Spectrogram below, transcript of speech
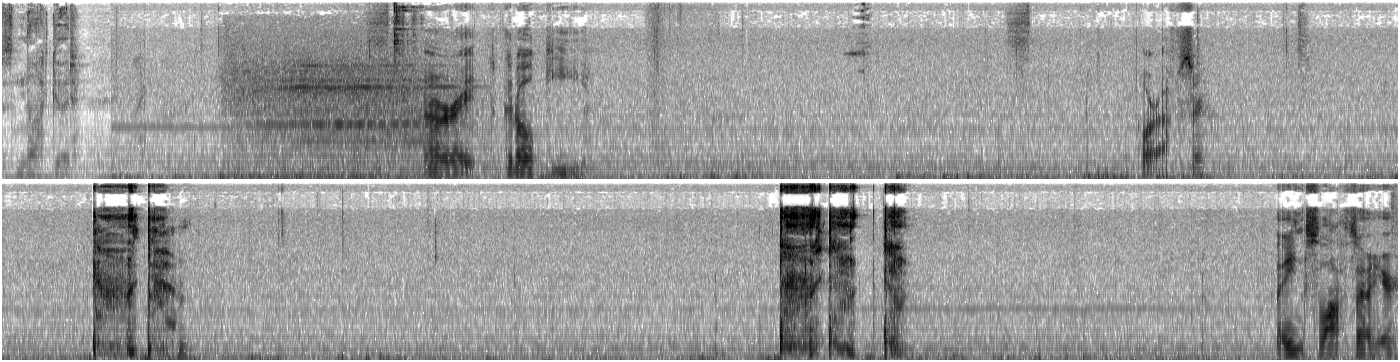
is not good. Alright, good old key. Poor officer. Eating sloths out here.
